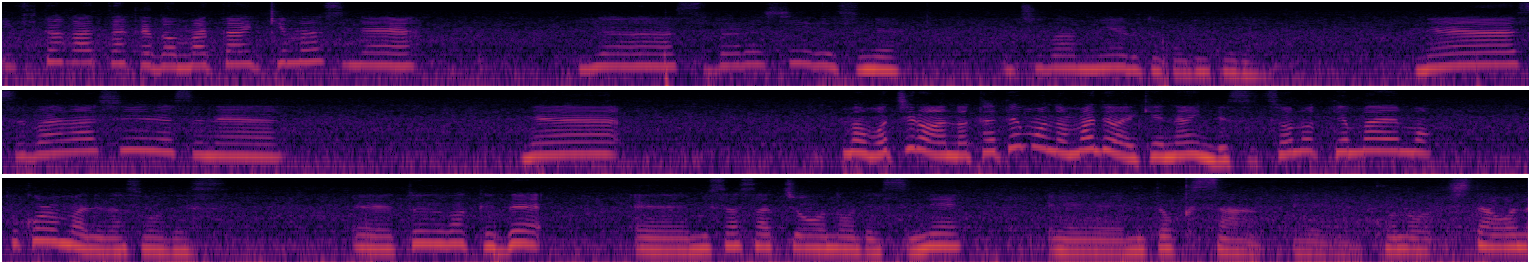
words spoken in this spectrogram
行きたかったけどまた行きますね。いやー素晴らしいですね。一番見えるとこどこだ？ねえ素晴らしいですね。ね。まあもちろんあの建物までは行けないんです。その手前もところまでだそうです。えー、というわけで、えー、三笹町のですね、えー、三徳山、え、この下を流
